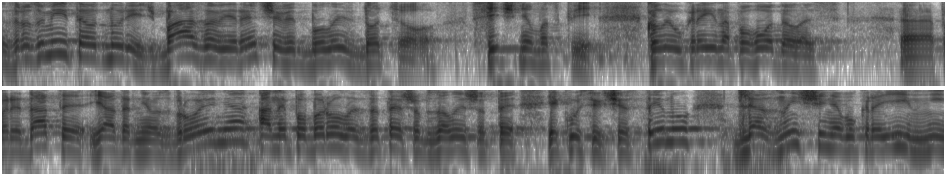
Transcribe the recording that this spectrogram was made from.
Зрозумійте одну річ: базові речі відбулись до цього, в січні в Москві, коли Україна погодилась. е, Передати ядерні озброєння, а не поборолась за те, щоб залишити якусь їх частину для знищення в Україні.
